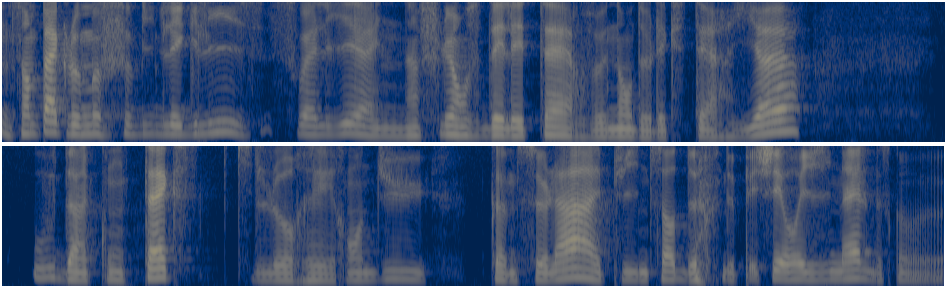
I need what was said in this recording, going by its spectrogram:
Il me semble pas que l'homophobie de l'Église soit liée à une influence délétère venant de l'extérieur ou d'un contexte qui l'aurait rendu comme cela, et puis une sorte de, péché originel, parce que euh,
